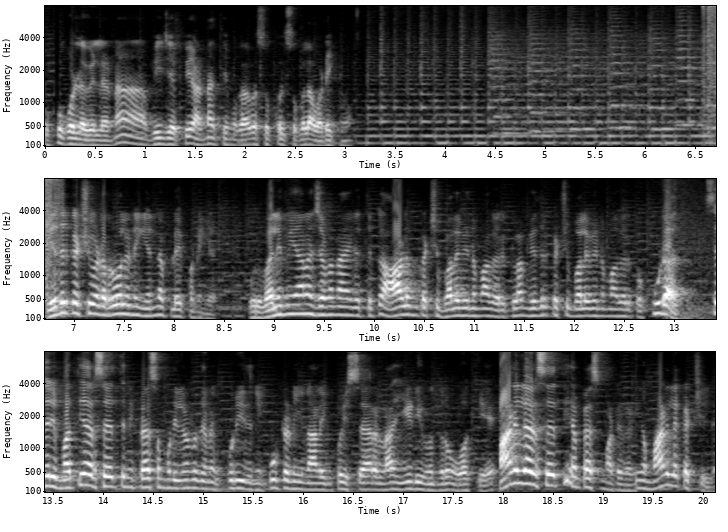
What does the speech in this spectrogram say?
ஒப்புக்கொள்ளவில்லைன்னா பிஜேபி அண்ணா திமுகவை சுக்கல் சுக்கலாக உடைக்கும். எதிர்க்கட்சியோட ரோலை நீங்கள் என்ன ப்ளே பண்ணீங்க? ஒரு வலிமையான ஜனநாயகத்துக்கு ஆளும் கட்சி பலவீனமாக இருக்கலாம் எதிர்க்கட்சி பலவீனமாக இருக்கக்கூடாது. சரி மத்திய அரசு எடுத்து நீ பேச முடியலன்றது எனக்கு புரியுது. நீ கூட்டணி நாளைக்கு போய் சேரலாம் இடி வந்துடும் ஓகே மாநில அரசு எடுத்து ஏன் பேச மாட்டேங்க நீங்கள் மாநில கட்சியில்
